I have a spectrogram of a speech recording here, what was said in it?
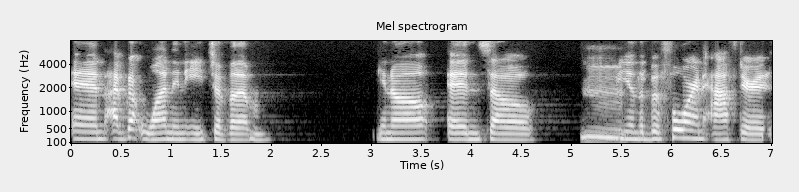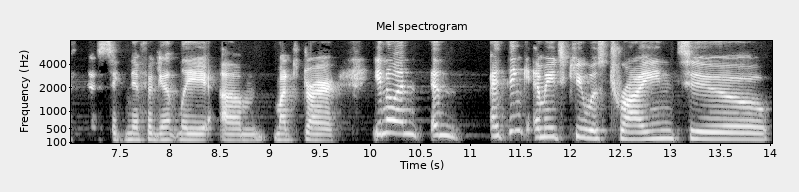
and I've got one in each of them, you know, and so mm. you know the before and after is significantly um, much drier, you know, and and I think MHQ was trying to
